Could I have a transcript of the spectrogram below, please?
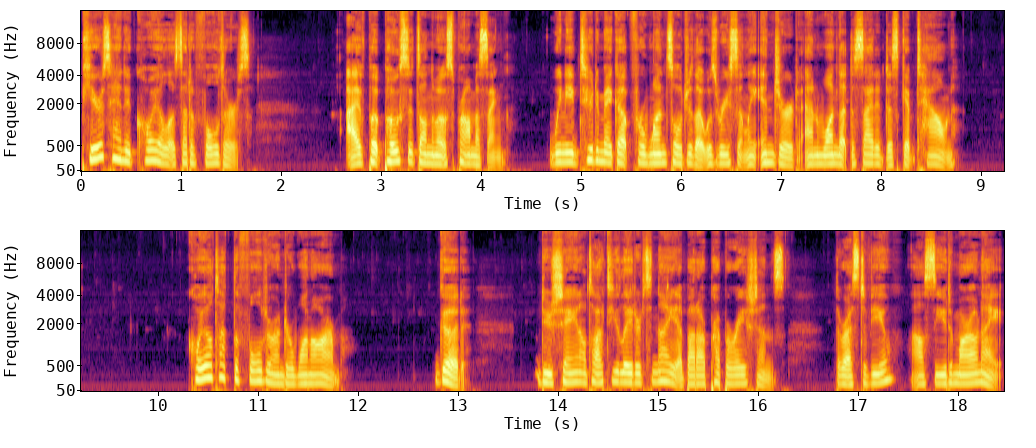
Pierce handed Coil a set of folders. I've put post-its on the most promising. We need two to make up for one soldier that was recently injured and one that decided to skip town. Coil tucked the folder under one arm. Good. Duchesne, I'll talk to you later tonight about our preparations. The rest of you, I'll see you tomorrow night.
